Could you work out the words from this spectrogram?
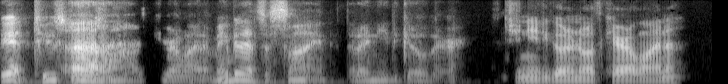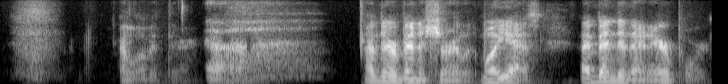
Yeah, two stars from North Carolina. Maybe that's a sign that I need to go there. Do you need to go to North Carolina? I love it there. I've never been to Charlotte. Well, yes, I've been to that airport,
